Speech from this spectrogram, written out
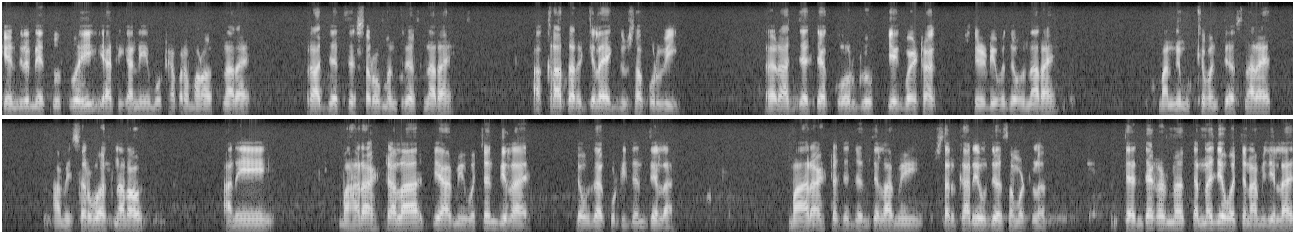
केंद्रीय नेतृत्वही या ठिकाणी मोठ्या प्रमाणावर असणार आहे. राज्यातले सर्व मंत्री असणार आहे अकरा तारखेला एक दिवसापूर्वी राज्याच्या कोर ग्रुपची एक बैठक शिर्डीमध्ये होणार आहे. मान्य मुख्यमंत्री असणार आहेत. आम्ही सर्व असणार आहोत. आणि महाराष्ट्राला जे आम्ही वचन दिलं आहे चौदा कोटी जनतेला महाराष्ट्राच्या जनतेला आम्ही सरकार येऊ दे असं म्हटलं. त्यांच्याकडनं त्यांना जे वचन आम्ही दिलं आहे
